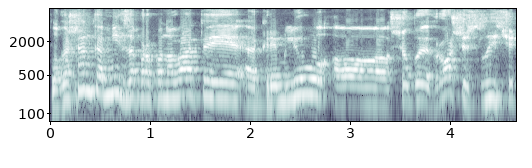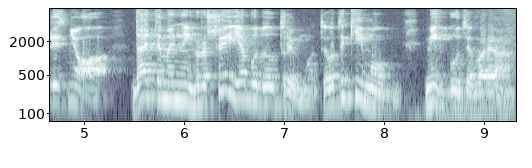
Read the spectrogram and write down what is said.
Лукашенко міг запропонувати е, Кремлю, щоб гроші йшли через нього. Дайте мені грошей, я буду утримувати. Отакий міг бути варіант.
